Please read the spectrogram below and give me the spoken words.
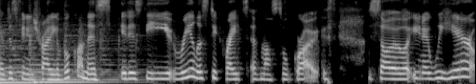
I've just finished writing a book on this. It is the realistic rates of muscle growth. So, you know, we hear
